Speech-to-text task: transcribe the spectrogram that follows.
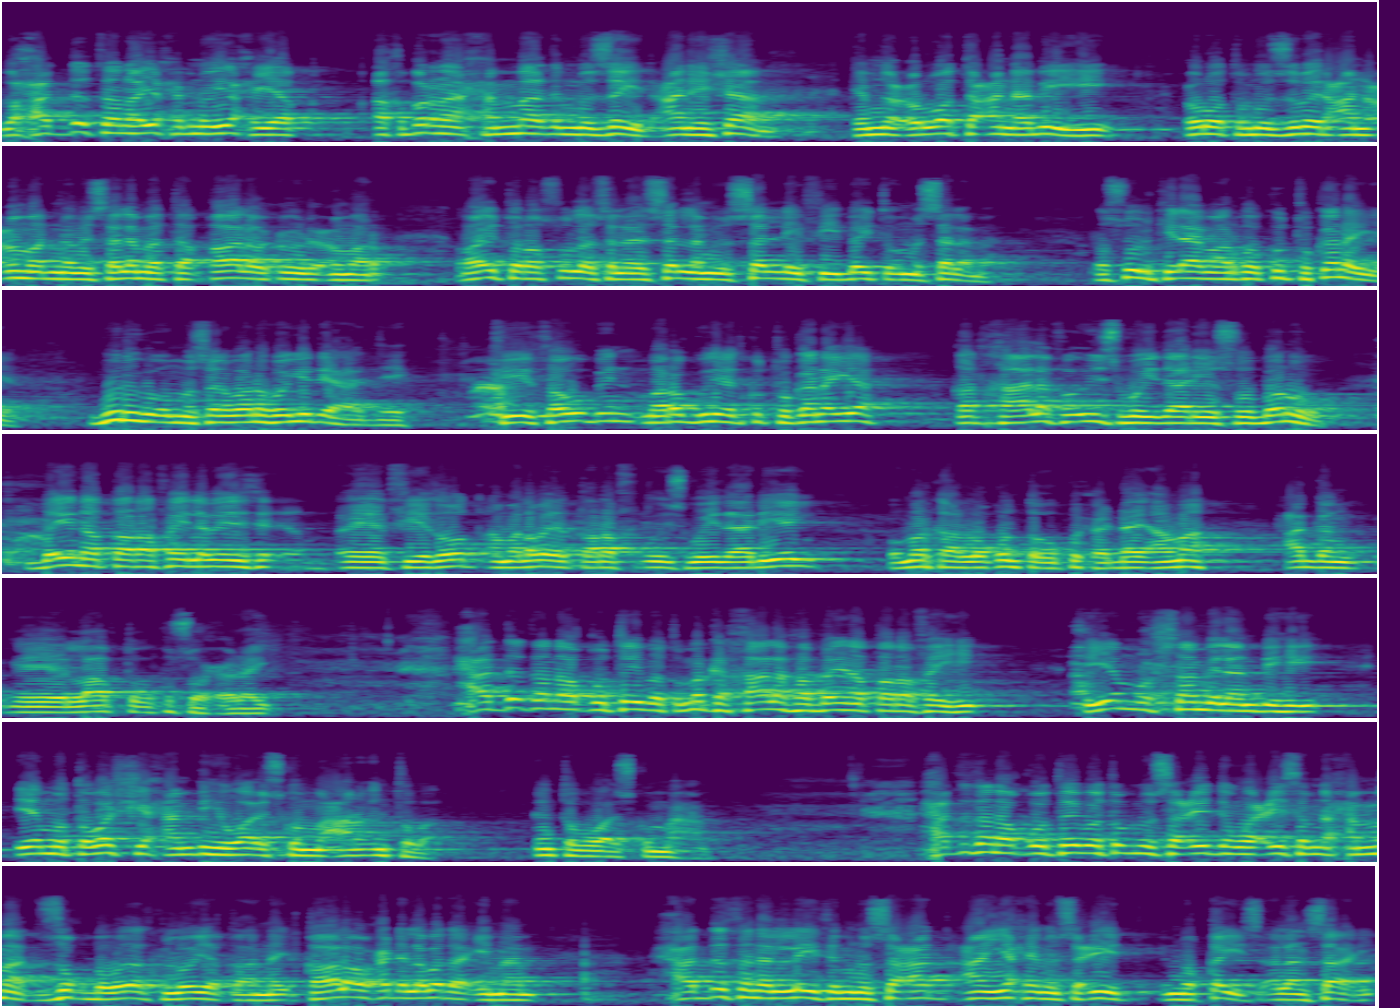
waxadaanaa yaxya bnu yaxya ahbaranaa xamaad bnu zayd can hishaam ibni curwata can abiihi curwat bnu zubayr can cumar bn abi salamata qaala wuxuu yihi cumar ra'aytu rasuul lah sal slam yusallii fii beyti ummi salama rasuulka ilahi ma guriga ummu salama hooyadii ahaadee fii hawbin maro gudaheed ku qad khaalafa u isweydaariyey suubanuhu bayna arafay labadiis eh, fiidood ama labadii araf uu isweydaariyey oo markaa luqunta uu ku xidhay ama xaggan eh, laabta uu ku soo xidhay. Xadaanaa qutaybatu marka khaalafa bayna arafayhi iyo mushtamilan bihi iyo mutawashixan bihi waa isku macno intuba intuba waa isku macno. Xadaanaa qutaybatu bnu saciidi waciisa bn xamaad zuqba wadaadka loo yaqaanay qaala waxay dhi labadaa imaam xadaana alley ibnu sacad can yaxya bnu saciid ibnu qays alansaari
